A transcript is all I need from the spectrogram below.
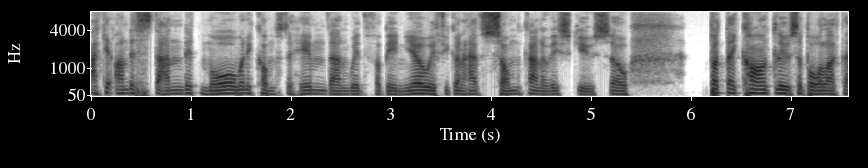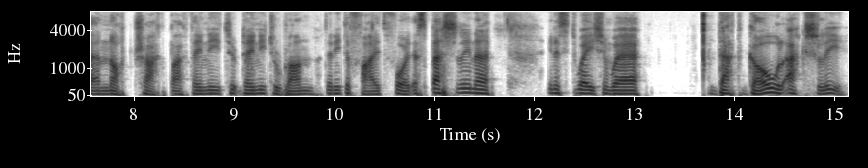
I can understand it more when it comes to him than with Fabinho if you're going to have some kind of excuse. So, but they can't lose a ball like that and not track back. They need to they need to run. They need to fight for it, especially in a in a situation where that goal actually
